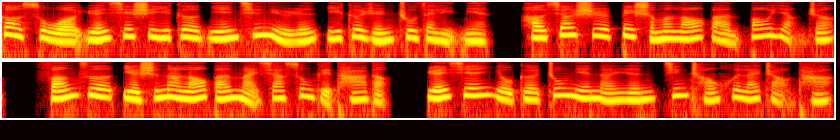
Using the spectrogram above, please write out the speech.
告诉我原先是一个年轻女人一个人住在里面，好像是被什么老板包养着，房子也是那老板买下送给她的。原先有个中年男人经常会来找她，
